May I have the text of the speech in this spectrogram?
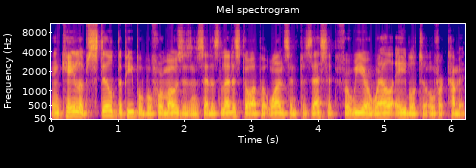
And Caleb stilled the people before Moses and said, Let us go up at once and possess it, for we are well able to overcome it.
